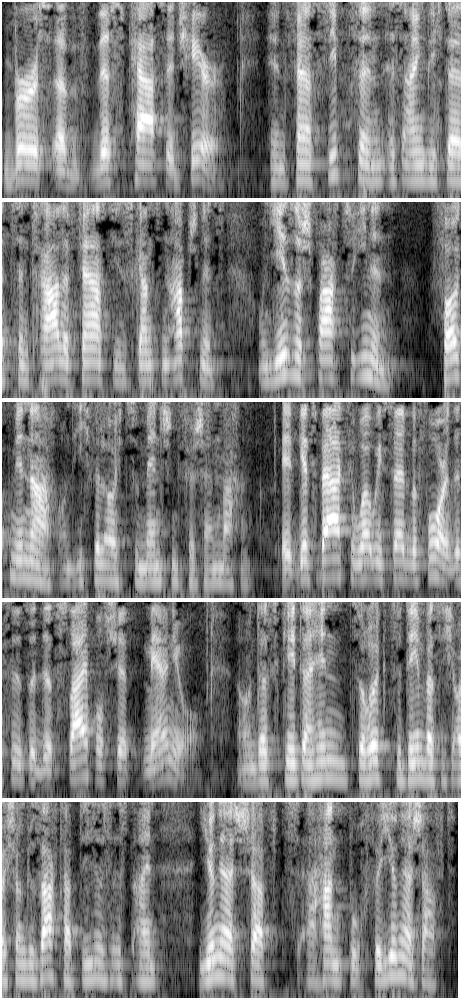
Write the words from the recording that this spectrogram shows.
verse of this passage here. In Vers 17 ist eigentlich der zentrale Vers dieses ganzen Abschnitts. Und Jesus sprach zu ihnen, folgt mir nach und ich will euch zu Menschenfischern machen. It gets back to what we said before. This is a discipleship manual. Und das geht dahin zurück zu dem, was ich euch schon gesagt habe. Dieses ist ein Jüngerschaftshandbuch für Jüngerschaft.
